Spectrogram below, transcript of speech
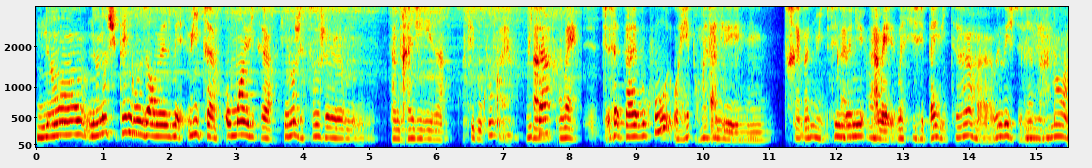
Non, non, non, je suis pas une grosse dormeuse, mais 8 heures, au moins 8 heures. Sinon, je sens que je... ça me fragilise. C'est beaucoup quand même. 8 heures? Ouais. Ça te paraît beaucoup? Oui, pour moi, ah, c'est une très bonne nuit. C'est une bonne nuit. Ah, mais moi, si j'ai pas 8 heures, euh, oui, oui, je deviens vraiment. Euh,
